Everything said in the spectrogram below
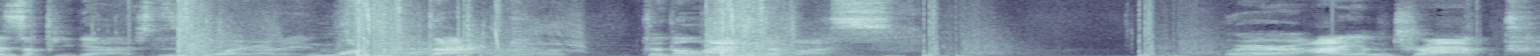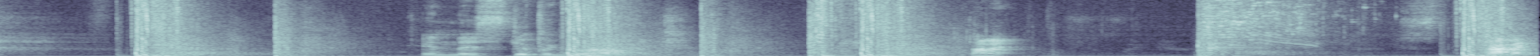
is up, you guys? This is White Rabbit, and welcome back to The Last of Us, where I am trapped in this stupid garage. Stop it. Stop it.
